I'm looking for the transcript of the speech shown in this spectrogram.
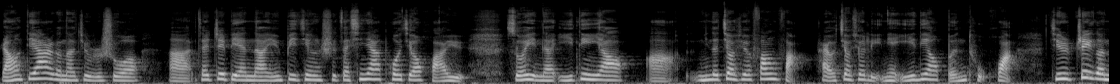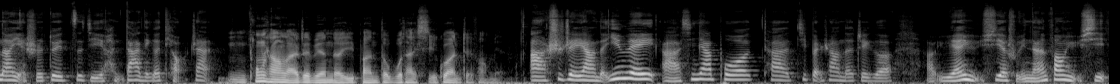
然后第二个呢，就是说啊，在这边呢，因为毕竟是在新加坡教华语，所以呢，一定要啊，您的教学方法还有教学理念一定要本土化。其实这个呢，也是对自己很大的一个挑战。嗯，通常来这边的一般都不太习惯这方面啊，是这样的，因为啊，新加坡它基本上的这个啊语言语系属于南方语系，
